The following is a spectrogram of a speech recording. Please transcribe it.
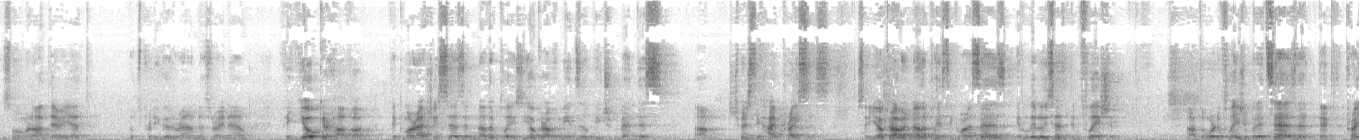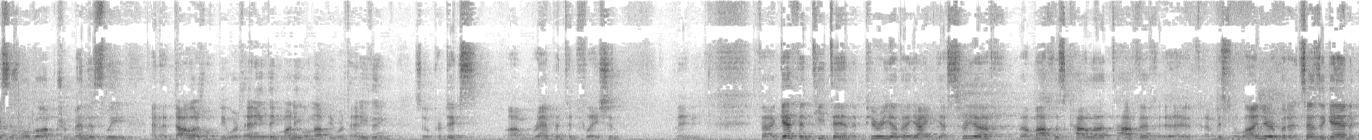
This one we're not there yet. Looks pretty good around us right now. The Yoker Hava, the Gemara actually says in another place, Yoker Hava means there'll be tremendous, um, tremendously high prices. So Yoker Hava, another place, the Gemara says, it literally says inflation. Not the word inflation, but it says that, that prices will go up tremendously and that dollars won't be worth anything, money will not be worth anything. So it predicts um, rampant inflation, maybe. V'agefen tite in the period v'yayin yasriach v'amachus kala tahafef. I'm missing a line here, but it says again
